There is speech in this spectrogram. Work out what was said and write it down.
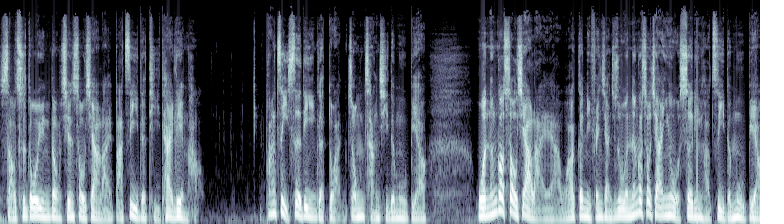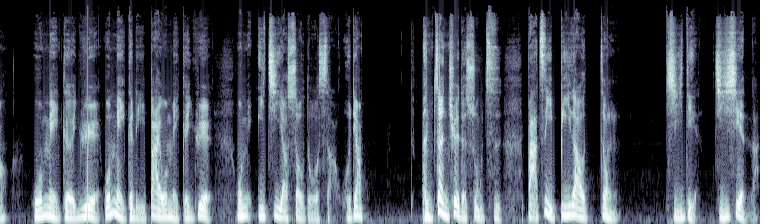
少吃多运动，先瘦下来，把自己的体态练好，帮自己设定一个短、中、长期的目标。我能够瘦下来呀，我要跟你分享，就是我能够瘦下来，因为我设定好自己的目标。我每个月，我每个礼拜，我每个月。我每一季要瘦多少？我一定要很正确的数字，把自己逼到这种极点、极限啦。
